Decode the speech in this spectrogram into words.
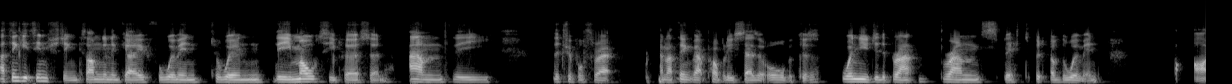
I think it's interesting because I'm going to go for women to win the multi-person and the the triple threat, and I think that probably says it all because when you do the brand brand split of the women, I,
